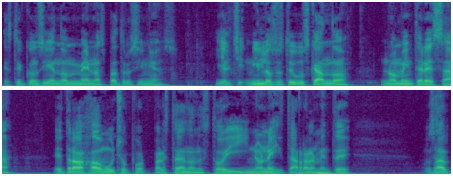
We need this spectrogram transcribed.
estoy consiguiendo menos patrocinios. Y el ni los estoy buscando. No me interesa. He trabajado mucho por, para estar en donde estoy y no necesitar realmente. O sea,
